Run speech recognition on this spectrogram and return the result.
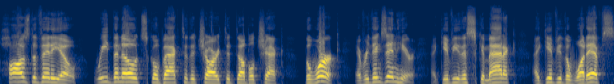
Pause the video, read the notes, go back to the chart to double check the work. Everything's in here. I give you the schematic, I give you the what ifs,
